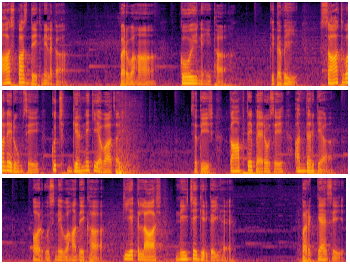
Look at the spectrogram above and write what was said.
आसपास देखने लगा, पर वहाँ कोई नहीं था, कि तभी साथ वाले रूम से कुछ गिरने की आवाज़ आई। सतीश कांपते पैरों से अंदर गया, और उसने वहाँ देखा कि एक लाश नीचे गिर गई है। पर कैसे,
